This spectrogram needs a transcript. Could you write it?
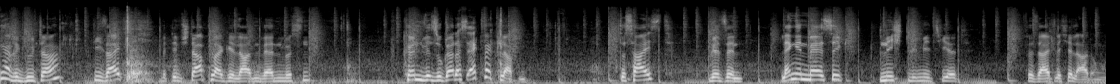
längere Güter, die seitlich mit dem Stapler geladen werden müssen, können wir sogar das Eck wegklappen. Das heißt, wir sind längenmäßig nicht limitiert für seitliche Ladungen.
